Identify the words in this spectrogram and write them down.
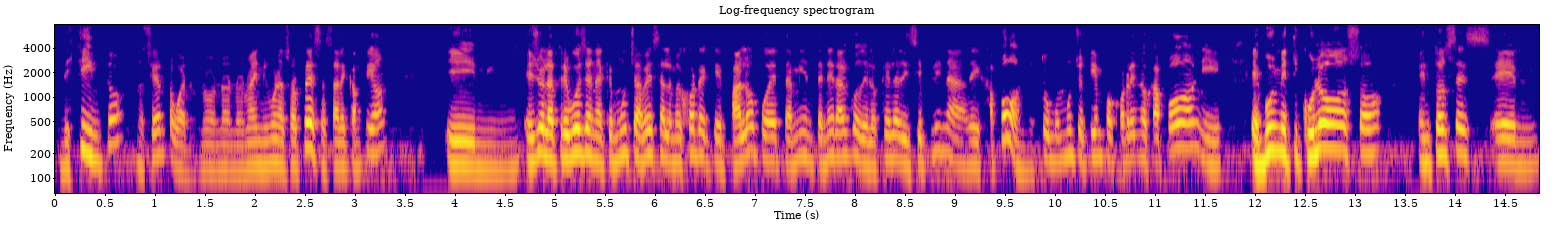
distinto, ¿no es cierto? Bueno, no, no, no hay ninguna sorpresa, sale campeón, y mm, ellos le atribuyen a que muchas veces a lo mejor de que Paló puede también tener algo de lo que es la disciplina de Japón. Estuvo mucho tiempo corriendo en Japón y es muy meticuloso. Entonces, em,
